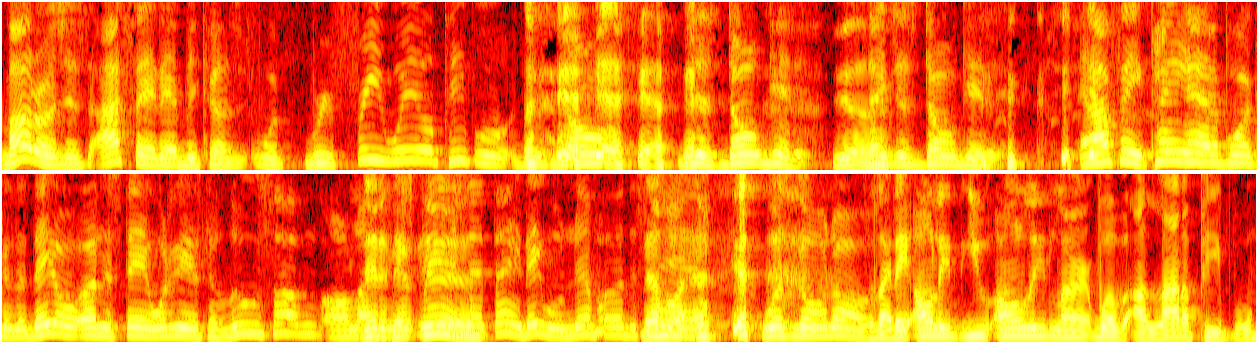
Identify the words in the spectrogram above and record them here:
Motto is just I say that because with with free will, people just don't Yeah, just don't get it. Yeah. They just don't get it. and I think Payne had a point because if they don't understand what it is to lose something or like They- they- experience yeah. that thing, they will never understand what- what's going on. It's like they only you only learn. Well, a lot of people,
